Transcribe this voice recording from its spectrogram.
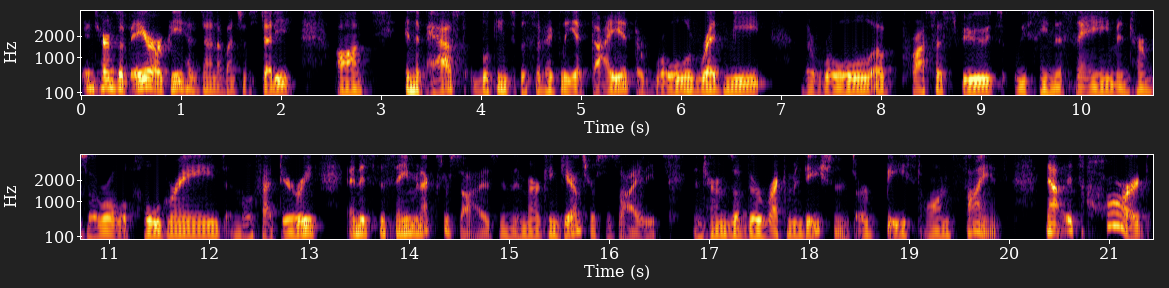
in terms of AARP has done a bunch of studies um, in the past looking specifically at diet, the role of red meat, the role of processed foods. We've seen the same in terms of the role of whole grains and low fat dairy. And it's the same in exercise in the American Cancer Society in terms of their recommendations are based on science. Now, it's hard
